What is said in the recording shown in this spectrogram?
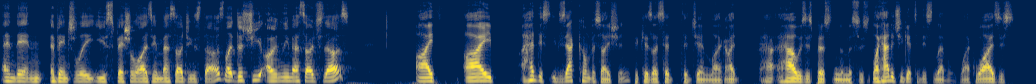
and then eventually you specialize in massaging stars? Like, does she only massage stars? I I had this exact conversation because I said to Jem, like, I how, how is this person a masseuse? Like, how did she get to this level? Like, why is this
